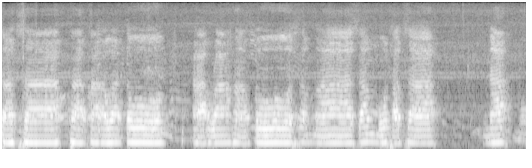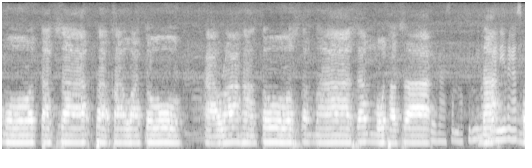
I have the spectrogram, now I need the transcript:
ตัสสะภะคะวะโต อะระหะโตสัมมาสัมพุทธัสสะนะโมตัสสะภะคะวะโตอะระหะโตสัมมาสัมพุทธัสสะนาณนี้นะคะโม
